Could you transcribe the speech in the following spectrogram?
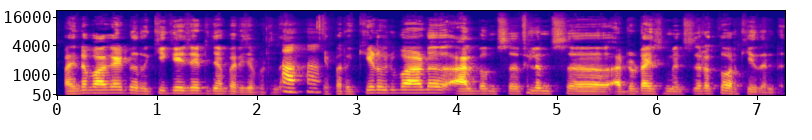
അപ്പം അതിന്റെ ഭാഗമായിട്ട് റിക്കി കേജ് ആയിട്ട് ഞാൻ പരിചയപ്പെടുന്നത് ഇപ്പോൾ റിക്കിയുടെ ഒരുപാട് ആൽബംസ് ഫിലിംസ് അഡ്വർടൈസ്മെന്റ്സ് ഇതിലൊക്കെ വർക്ക് ചെയ്തിട്ടുണ്ട്.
